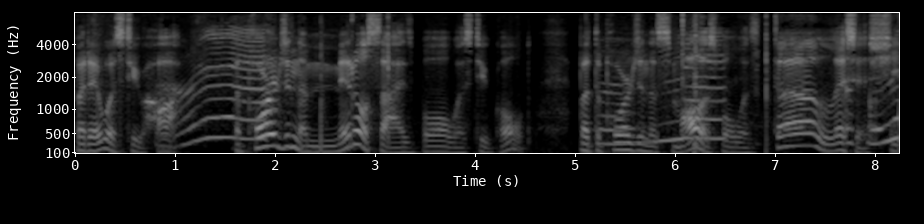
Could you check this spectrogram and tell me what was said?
but it was too hot. The porridge in the middle sized bowl was too cold, but the porridge in the smallest bowl was delicious. She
